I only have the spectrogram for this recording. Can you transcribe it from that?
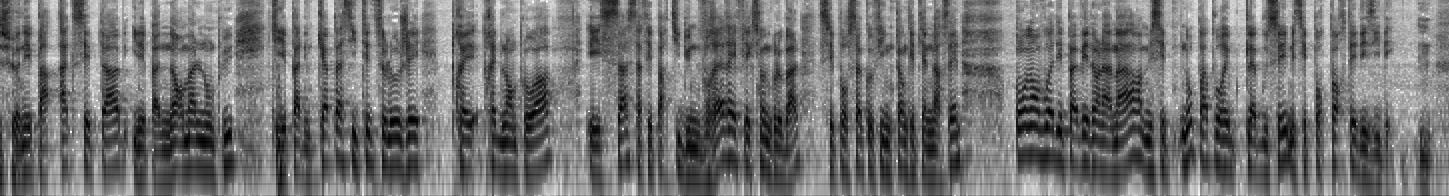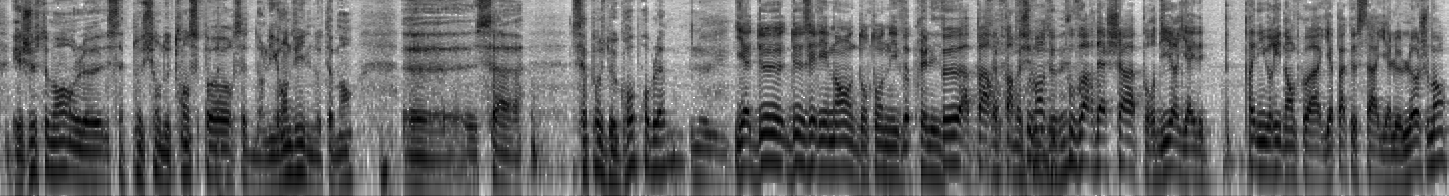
Ce n'est pas acceptable. Il n'est pas normal non plus qu'il n'y ait pas de capacité de se loger près, près de l'emploi. Et ça, ça fait partie d'une vraie réflexion globale. C'est pour ça qu'au think tank Étienne Marcel, on envoie des pavés dans la mare, mais c'est non pas pour éclabousser, mais c'est pour porter des idées. Hum. Et justement, le, cette notion de transport, dans les grandes villes notamment, euh, ça ça pose de gros problèmes Il y a deux, deux éléments dont on évoque les, peu, à part, on parle souvent du pouvoir d'achat pour dire il y a des pénuries d'emploi. Il n'y a pas que ça. Il y a le logement.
